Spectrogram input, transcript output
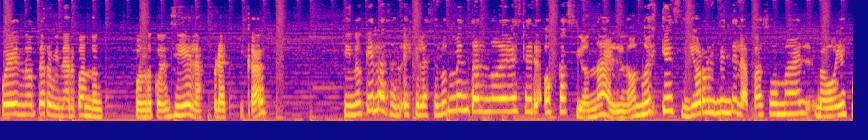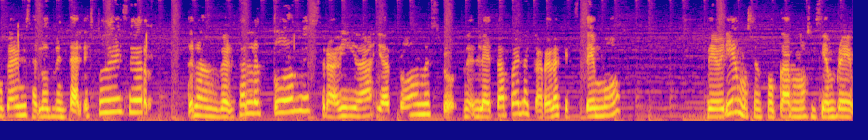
puede no terminar cuando, cuando consigue las prácticas, sino que la, es que la salud mental no debe ser ocasional, ¿no? No es que si yo realmente la paso mal, me voy a enfocar en mi salud mental. Esto debe ser transversal a toda nuestra vida y a toda nuestro, la etapa de la carrera que estemos. Deberíamos enfocarnos y siempre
